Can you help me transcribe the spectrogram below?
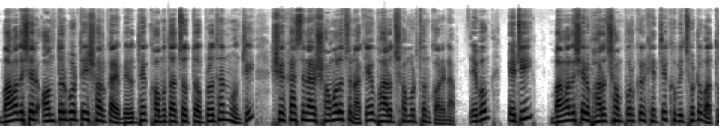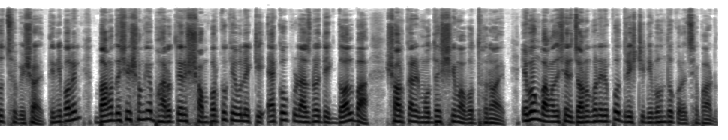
বাংলাদেশের অন্তর্বর্তী সরকারের বিরুদ্ধে ক্ষমতাচ্যুত প্রধানমন্ত্রী শেখ হাসিনার সমালোচনাকে ভারত সমর্থন করে না এবং এটি বাংলাদেশের ভারত সম্পর্কের ক্ষেত্রে খুবই ছোট বা তুচ্ছ বিষয়। তিনি বলেন, বাংলাদেশের সঙ্গে ভারতের সম্পর্ক কেবল একটি একক রাজনৈতিক দল বা সরকারের মধ্যে সীমাবদ্ধ নয় এবং বাংলাদেশের জনগণের উপর দৃষ্টি নিবন্ধ করেছে ভারত।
